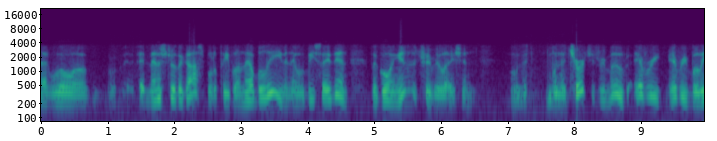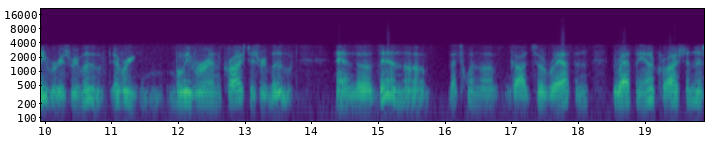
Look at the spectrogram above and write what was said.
that will uh, administer the gospel to people, and they'll believe, and they will be saved in. But going into the tribulation, when the, when the church is removed, every every believer is removed. Every believer in Christ is removed, and uh, then uh, that's when uh, God's uh, wrath and the wrath of the Antichrist and this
